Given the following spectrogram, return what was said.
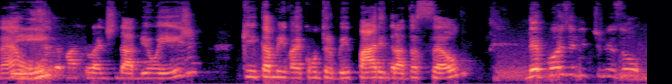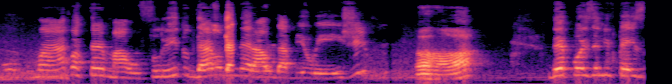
né? Sim. Um demaquilante da BioAge, que também vai contribuir para a hidratação. Depois, ele utilizou uma água termal, o fluido dermomineral da BioAge. Aham. Depois ele fez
